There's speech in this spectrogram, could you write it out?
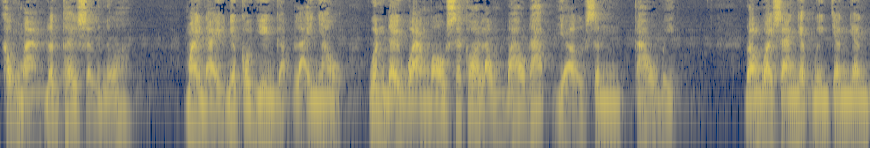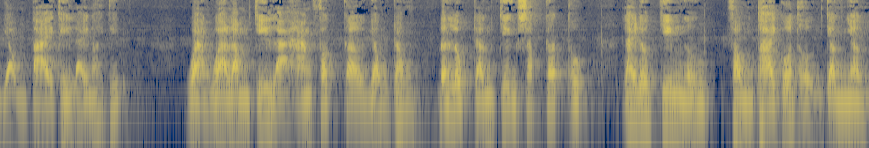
không màng đến thế sự nữa. Mai này nếu có duyên gặp lại nhau, huynh đệ Hoàng Mổ sẽ có lòng báo đáp giờ xin cáo biệt. Đoạn quay sang nhất nguyên chân nhân vòng tay thi lễ nói tiếp. Hoàng Hoa Lâm chỉ là hạng phất cờ giống trống, đến lúc trận chiến sắp kết thúc, lại được chiêm ngưỡng phòng thái của thượng chân nhân,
